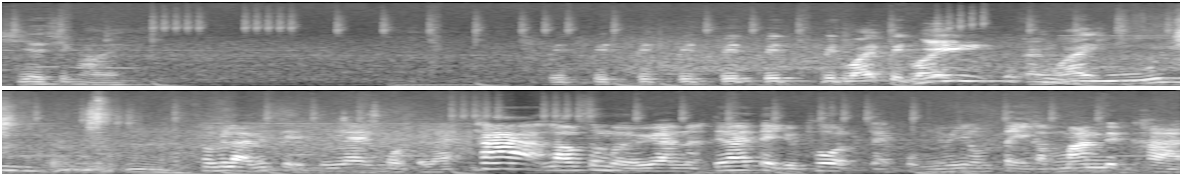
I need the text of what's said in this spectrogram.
เชียชิบหายปิดปิดปิดปิดปิดปิดปิดไว้ปิดไว้ยิงแข่งไว้เพราะเวลาพิเศษช่วงแรกหมดไปแล้ว ถ้าเราเสมอกันอะจะได้เตะจุดโทษ แต่ผมยังไม่ยอมเตะกับมันเด็ดขาด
